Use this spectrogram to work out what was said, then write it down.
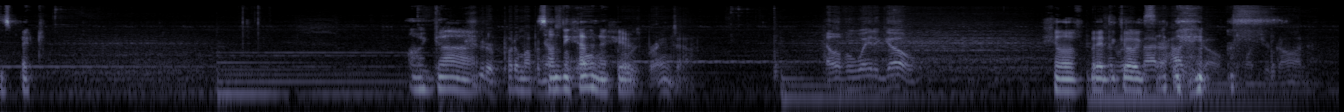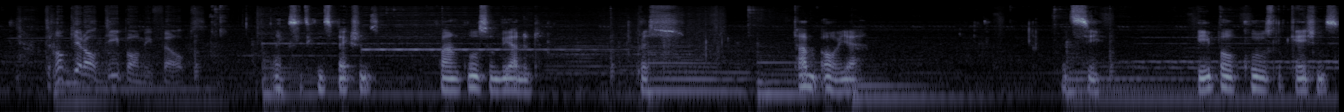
inspect. Oh my god. Shooter put him up against Something happened here. his brains out. Hell of a way to go. Hell of a way to go really matter how you exactly. go once you're gone. Don't get all deep on me, Phelps. Exit inspections. Found clues will be added. Press tab. Oh yeah. Let's see. People, clues, locations,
